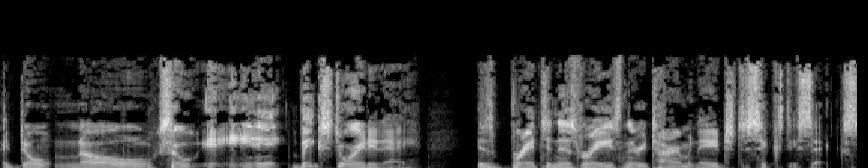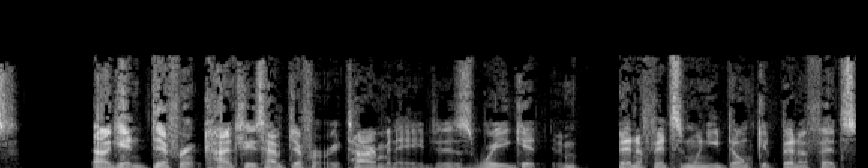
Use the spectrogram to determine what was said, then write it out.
I don't know. So, i i big story today is Britain is raising the retirement age to 66. Now, again, different countries have different retirement ages where you get benefits and when you don't get benefits.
